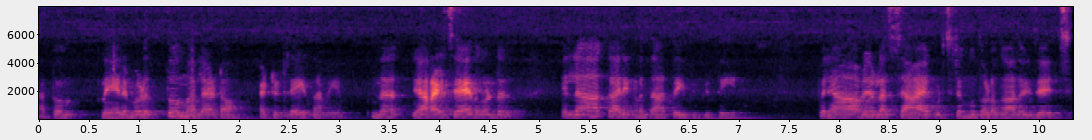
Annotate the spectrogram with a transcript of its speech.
അപ്പം നേരം വെളുത്തൊന്നുമല്ല കേട്ടോ. എട്ടെട്ടരയായ സമയം. ഇന്ന് ഞായറാഴ്ച ആയതുകൊണ്ട് എല്ലാ കാര്യങ്ങളും താത്തയിൽ പിപ്പിത്തയും അപ്പോൾ രാവിലെയുള്ള ചായ കുടിച്ചിട്ടങ്ങ് തുടങ്ങാമെന്ന് വിചാരിച്ച്.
